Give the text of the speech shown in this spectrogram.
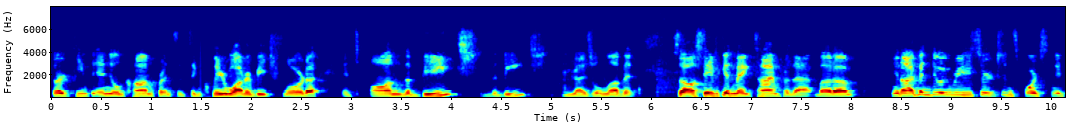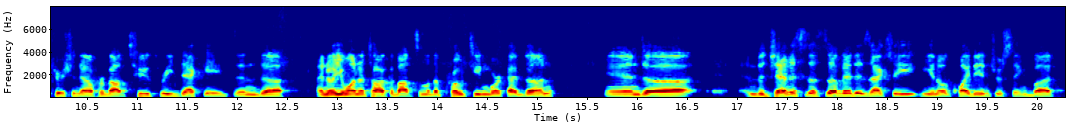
13th annual conference. It's in Clearwater Beach, Florida. It's on the beach. The beach. You guys will love it. So see if you can make time for that. But um, you know, I've been doing research in sports nutrition now for about two, three decades, and uh, I know you want to talk about some of the protein work I've done, and uh, and the genesis of it is actually you know quite interesting. But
